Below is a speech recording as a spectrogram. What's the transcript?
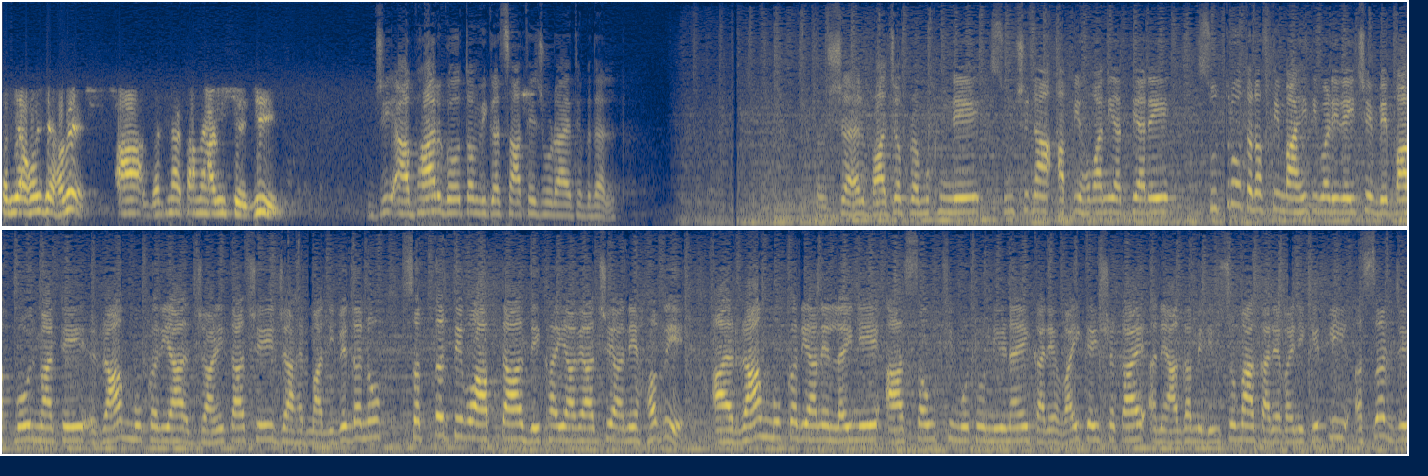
કર્યા હોય છે હવે આ ઘટના સામે આવી છે. જી. જી, આભાર. ગૌતમ વિગત સાથે જોડાયા તે બદલ. શહેર ભાજપ પ્રમુખને સૂચના આપી હોવાની અત્યારે સૂત્રો તરફથી માહિતી મળી રહી છે. બેબાક બોલ માટે રામ મોકરિયા જાણીતા છે. જાહેરમાં નિવેદનો સતત તેઓ આપતા દેખાઈ આવ્યા છે અને હવે આ રામ મોકરિયાને લઈને આ સૌથી મોટો નિર્ણય કાર્યવાહી કહી શકાય અને આગામી દિવસોમાં કાર્યવાહીની કેટલી અસર જે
